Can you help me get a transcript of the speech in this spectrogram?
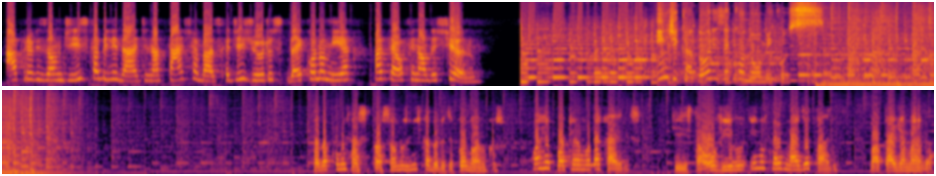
há previsão de estabilidade na taxa básica de juros da economia até o final deste ano. Indicadores econômicos. Saiba como está a situação dos indicadores econômicos com a repórter Amanda Caires, que está ao vivo e nos traz mais detalhes. Boa tarde, Amanda.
